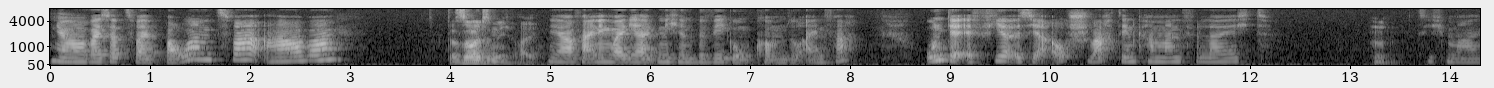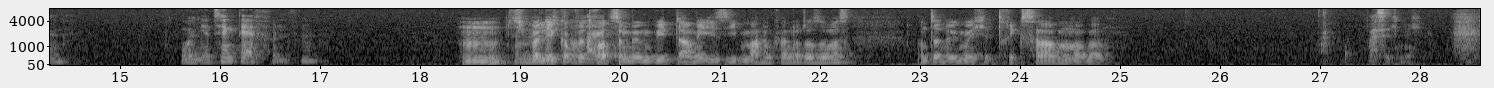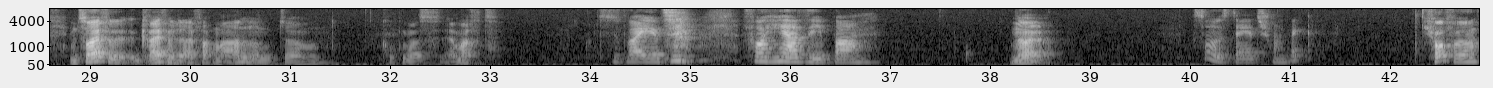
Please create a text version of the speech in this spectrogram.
Ja, Weiß hat zwei Bauern zwar, aber Das sollte nicht reichen. ja, vor allen Dingen, weil die halt nicht in Bewegung kommen so einfach. Und der F4 ist ja auch schwach, den kann man vielleicht Hm. sich mal holen. Jetzt hängt der F5, ne? Hm. Ich überlege, ob so wir halb. trotzdem irgendwie Dame E7 machen können oder sowas. Und dann irgendwelche Tricks haben, aber. Weiß ich nicht. Im Zweifel greifen wir den einfach mal an und ähm, gucken, was er macht. Das war jetzt vorhersehbar. Naja, So, ist der jetzt schon weg. ich hoffe,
